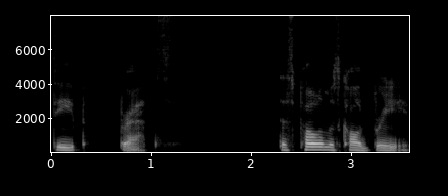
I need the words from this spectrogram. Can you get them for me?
deep breaths. This poem is called Breathe.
